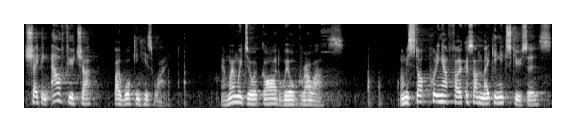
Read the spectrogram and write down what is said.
shaping our future by walking His way. And when we do it, God will grow us. When we stop putting our focus on making excuses,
